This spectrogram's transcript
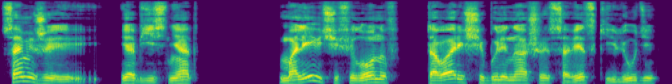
сами же и объяснят. Малевич и Филонов, товарищи были наши, советские люди.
